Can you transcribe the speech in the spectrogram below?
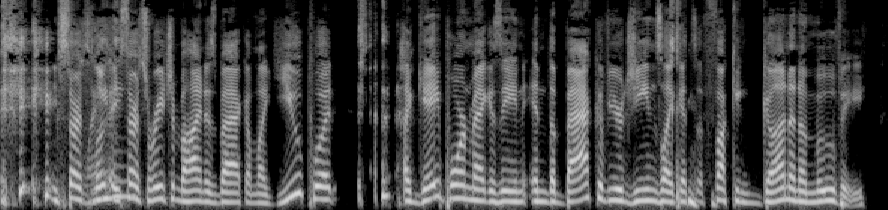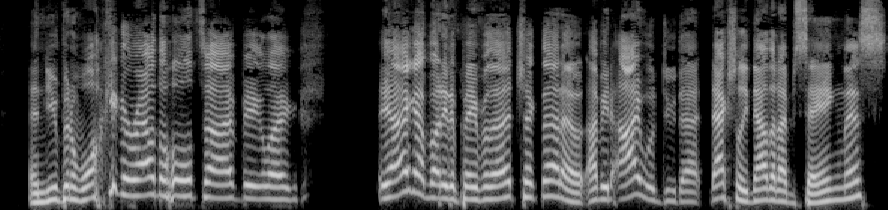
He starts lo- he starts reaching behind his back. I'm like, you put a gay porn magazine in the back of your jeans like it's a fucking gun in a movie, and you've been walking around the whole time being like, "Yeah, I got money to pay for that. Check that out." I mean, I would do that. Actually, now that I'm saying this,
